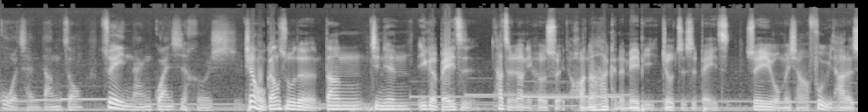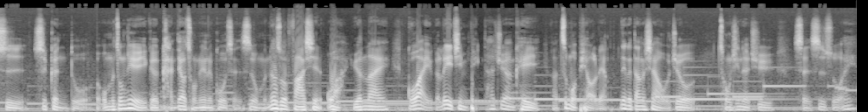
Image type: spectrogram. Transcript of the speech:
过程当中最难关是何时？像我刚说的，当今天一个杯子。它只能让你喝水的话，那它可能 maybe 就只是杯子。所以我们想要赋予它的是是更多。我们中间有一个砍掉重练的过程，是我们那时候发现，哇，原来国外有个类竞品，它居然可以啊这么漂亮。那个当下我就。重新的去审视说，哎，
